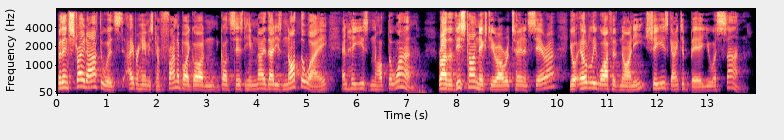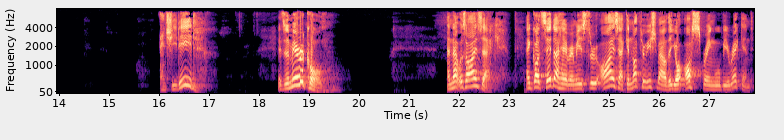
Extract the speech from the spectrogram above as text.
But then straight afterwards, Abraham is confronted by God, and God says to him, No, that is not the way, and he is not the one. Rather, this time next year I'll return, and Sarah, your elderly wife of 90, she is going to bear you a son. And she did. It's a miracle. And that was Isaac. And God said to Abraham, It is through Isaac and not through Ishmael that your offspring will be reckoned.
